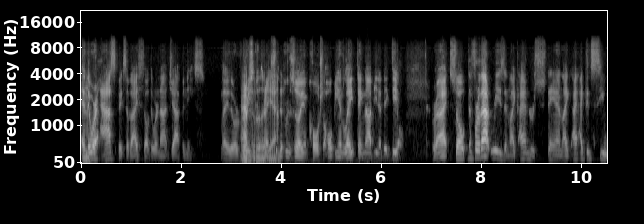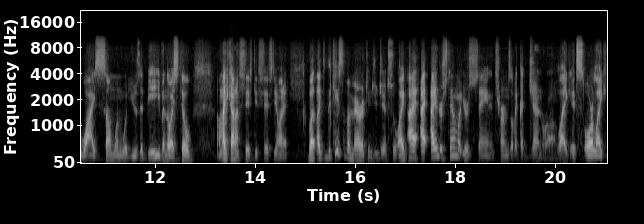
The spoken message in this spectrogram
and mm-hmm. there were aspects that I felt that were not Japanese. Like they were very Absolutely, yeah. the Brazilian culture, the whole being late thing not being a big deal right? So for that reason, like I understand, like I, I could see why someone would use the B, even though I still, I'm like kind of 50 50 on it. But like the case of American Jiu Jitsu, like I, I, I understand what you're saying in terms of like a general, like it's, or like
